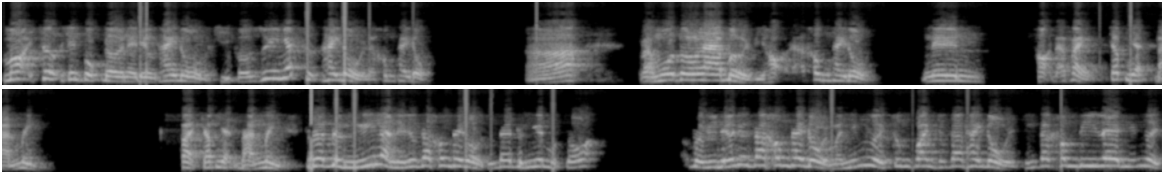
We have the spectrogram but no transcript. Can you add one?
mọi sự trên cuộc đời này đều thay đổi chỉ có duy nhất sự thay đổi là không thay đổi. Đó. và Motorola bởi vì họ đã không thay đổi nên họ đã phải chấp nhận bán mình. Phải chấp nhận bán mình. Chúng ta đừng nghĩ là nếu chúng ta không thay đổi chúng ta đứng yên một chỗ bởi vì nếu chúng ta không thay đổi mà những người xung quanh chúng ta thay đổi, chúng ta không đi lên, những người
